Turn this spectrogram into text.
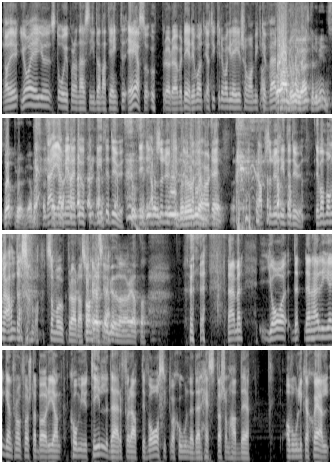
Ja, det- jag är ju, står ju på den här sidan att jag inte är så upprörd över det. det var, jag tycker det var grejer som var mycket värre. Och hallå, jag är inte det minsta upprörd. Jag bara Nej, jag menar inte upprörd. Det är inte du. Det är absolut inte. Utan jag hörde... Absolut inte du. Det var många andra som var, som var upprörda, så Ja, kan det ska gudarna veta. Nej, men ja, den, här regeln från första början kom ju till därför att det var situationer där hästar som hade av olika skäl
